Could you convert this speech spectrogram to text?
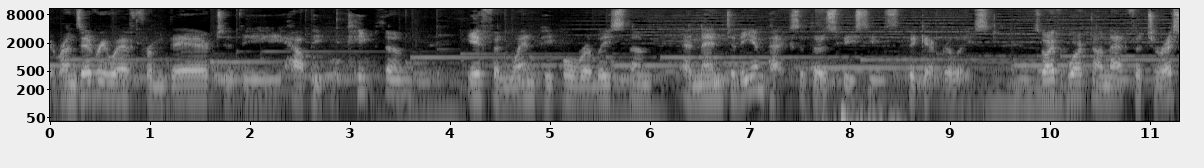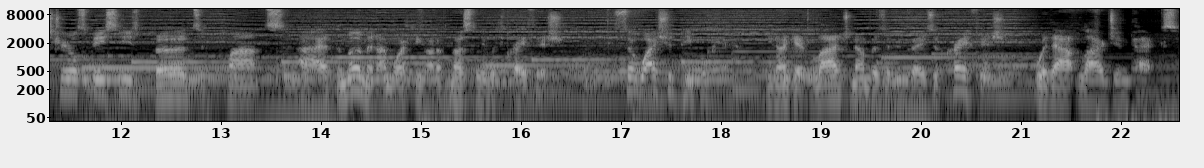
It runs everywhere from there to the how people keep them if and when people release them, and then to the impacts of those species that get released. So I've worked on that for terrestrial species, birds, and plants. Uh, at the moment, I'm working on it mostly with crayfish. So why should people care? You don't get large numbers of invasive crayfish without large impacts.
